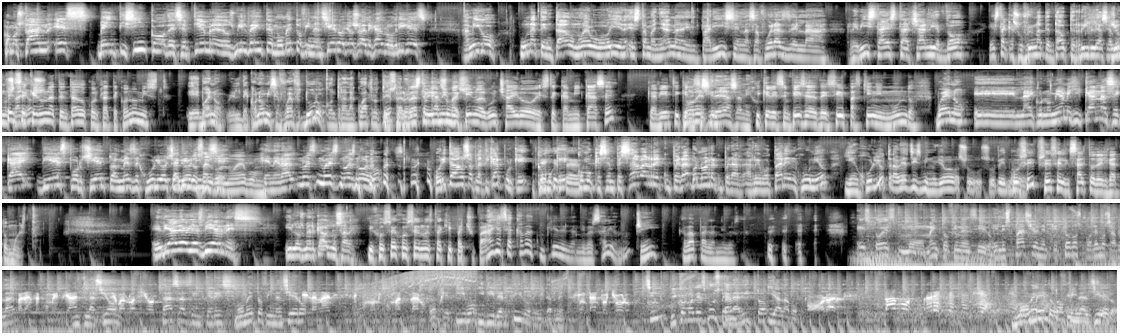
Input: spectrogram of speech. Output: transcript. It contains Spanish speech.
¿Cómo están? Es 25 de septiembre de 2020, momento financiero. Yo soy Alejandro Rodríguez. Amigo, un atentado nuevo hoy, esta mañana en París, en las afueras de la revista esta Charlie Hebdo, esta que sufrió un atentado terrible hace algunos años. Yo pensé que era un atentado contra The Economist. Eh, bueno, el de Economist se fue duro contra la 4T, pues pero en este caso me pues, imagino algún chairo este kamikaze que aviente y que, no les, ideas, amigo. y que les empiece a decir pasquín inmundo. Bueno, eh, la economía mexicana se cae 10% al mes de julio. Ya salió algo nuevo. General, no es, no es, no es nuevo. Ahorita vamos a platicar porque como que, como que se empezaba a recuperar, bueno, a recuperar, a rebotar en junio y en julio otra vez disminuyó su, su ritmo. Pues sí, pues es el salto del gato muerto. El día de hoy es viernes. Y los mercados lo saben. Y José José no está aquí para chupar. Ah, ya se acaba de cumplir el aniversario, ¿no? Sí. Va para el aniversario. Esto es Momento Financiero. El espacio en el que todos podemos hablar. Balanza comercial. Inflación. Evaluación. Tasas de interés. Momento Financiero. El análisis económico más claro. Objetivo y divertido de Internet. Sin tanto choro. Sí. Y como les gusta. Peladito y a la boca. ¡Órale! ¡Vamos, réjete bien! Momento Financiero.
